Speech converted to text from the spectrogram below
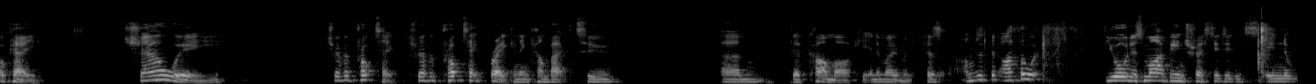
Okay. Shall we? Should we have a prop tech? Should we have a prop tech break and then come back to um, the car market in a moment? Because I'm just. I thought the audience might be interested in in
